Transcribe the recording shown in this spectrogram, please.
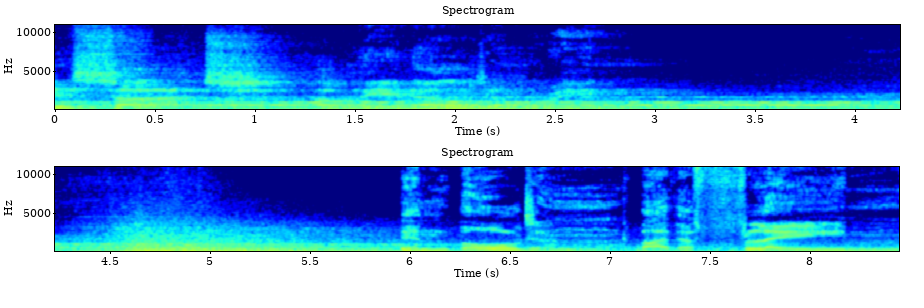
In search of the Elden Ring. Emboldened by the flame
